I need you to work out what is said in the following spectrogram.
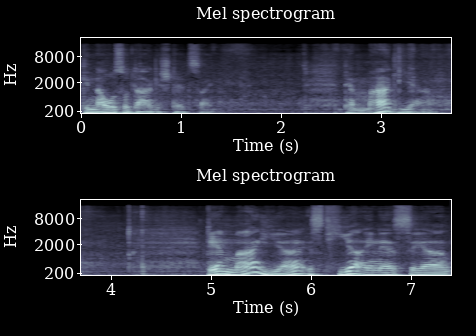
genauso dargestellt sein. Der Magier der Magier ist hier eine sehr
